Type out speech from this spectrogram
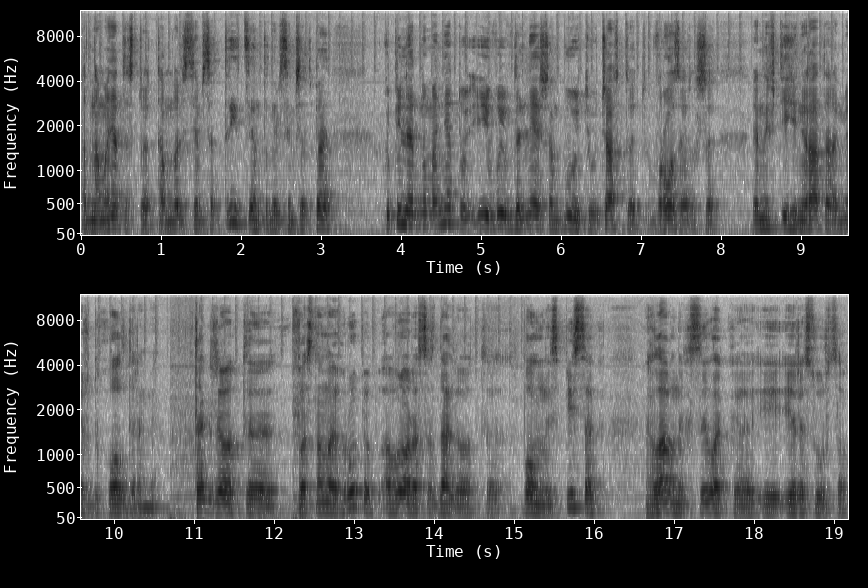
Одна монета стоит там 0,73 цента, 0,75. Купили одну монету и вы в дальнейшем будете участвовать в розыгрыше NFT генератора между холдерами. Также вот э, в основной группе Аврора создали вот э, полный список главных ссылок э, и, и ресурсов.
